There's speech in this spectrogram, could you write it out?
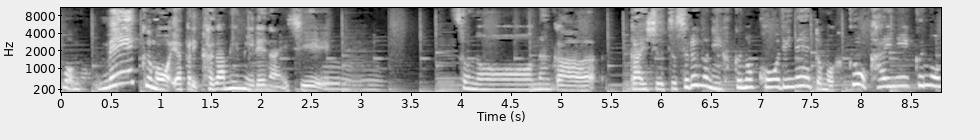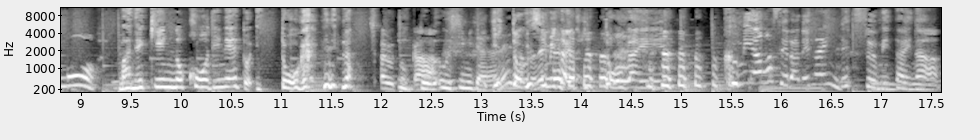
もうメイクもやっぱり鏡見れないし、うんうんそのなんか外出するのに服のコーディネートも服を買いに行くのもマネキンのコーディネート一頭買いになっちゃうと一頭か。牛みたいなね。一頭牛みたいなな一頭買い、組み合わせられないんです、みたいな。。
